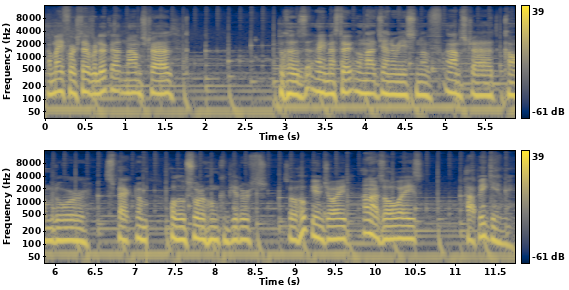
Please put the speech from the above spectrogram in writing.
And my first ever look at an Amstrad because I missed out on that generation of Amstrad, Commodore, Spectrum, all those sort of home computers. So I hope you enjoyed, and as always, happy gaming.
